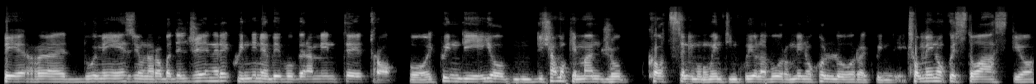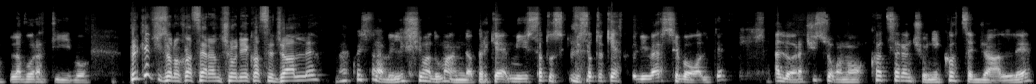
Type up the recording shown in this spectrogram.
per due mesi, una roba del genere, quindi ne avevo veramente troppo. E quindi io diciamo che mangio cozze nei momenti in cui io lavoro meno con loro e quindi ho meno questo astio lavorativo. Perché ci sono cozze arancioni e cozze gialle? Ma questa è una bellissima domanda perché mi è stato, mi è stato chiesto diverse volte. Allora, ci sono cozze arancioni e cozze gialle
